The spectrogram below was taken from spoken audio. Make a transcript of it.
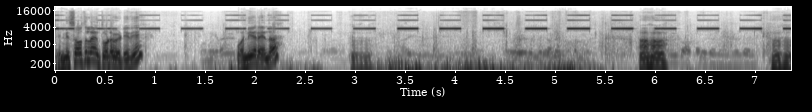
ఎన్ని సంవత్సరాలు అయింది తోడబెట్టింది వన్ ఇయర్ అయిందా ఆహా. ఆహా.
